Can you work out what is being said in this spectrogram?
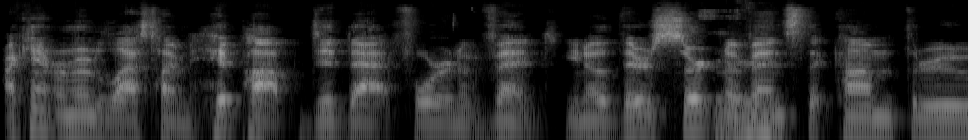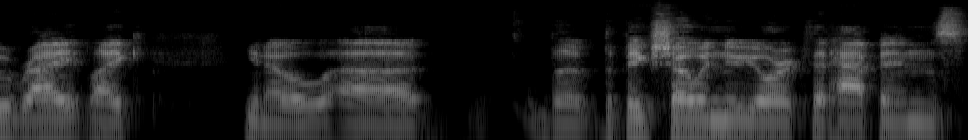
I can't remember the last time hip hop did that for an event. You know, there's certain events that come through, right? Like, you know, uh, the the big show in New York that happens.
